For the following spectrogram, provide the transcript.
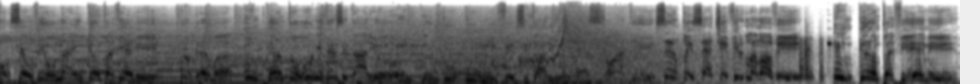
Você ouviu na Encanto FM. Programa Encanto Universitário. Encanto Universitário. É só aqui. 107,9. Encanto FM.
